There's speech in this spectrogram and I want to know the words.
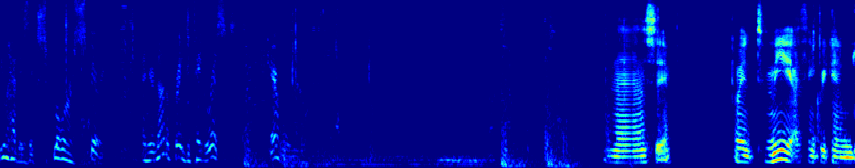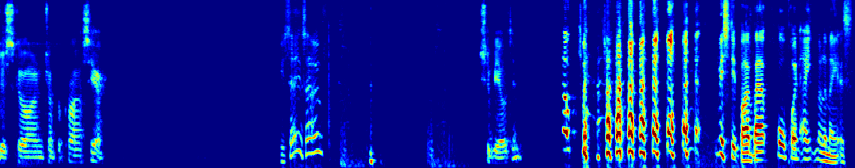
You have his explorer spirit, and you're not afraid to take risks. Careful now. and then let's see. I mean, to me, I think we can just go and jump across here. You say so? Should be able to. Nope. Missed it by about 4.8 millimeters.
